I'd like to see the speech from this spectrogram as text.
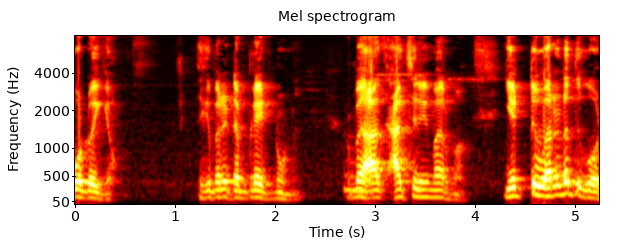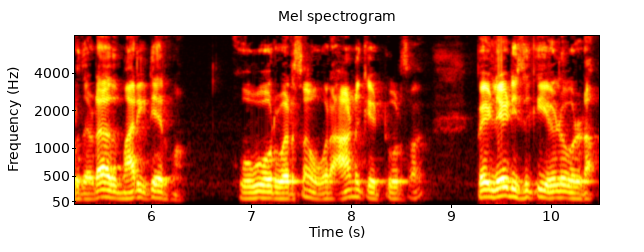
போட்டு வைக்கும். இதுக்கு பேர் டெம்ப்ளேட்னு ஒன்று ரொம்ப ஆச்சரியமாக இருக்கும். எட்டு வருடத்துக்கு ஒரு தடவை அது மாறிக்கிட்டே இருக்கும். ஒவ்வொரு வருஷம் ஒரு ஆணுக்கு எட்டு வருஷம். இப்போ லேடிஸுக்கு ஏழு வருடம்.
